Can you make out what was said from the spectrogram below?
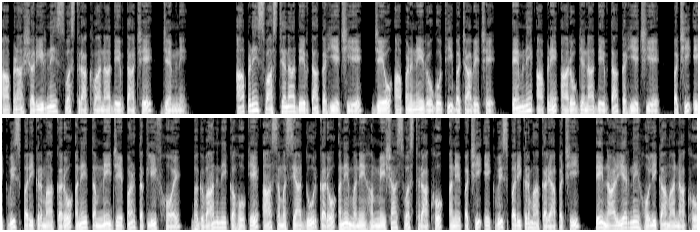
આપણા શરીરને સ્વસ્થ રાખવાના દેવતા છે, જેમને આપણે સ્વાસ્થ્યના દેવતા કહીએ છીએ, જેઓ આપણને રોગોથી બચાવે છે, તેમને આપણે આરોગ્યના દેવતા કહીએ છીએ પછી એકવીસ પરિક્રમા કરો અને તમને જે પણ તકલીફ હોય, ભગવાનને કહો કે આ સમસ્યા દૂર કરો અને મને હંમેશા સ્વસ્થ રાખો અને પછી એકવીસ પરિક્રમા કર્યા પછી, તે નાળિયેરને હોલિકામાં નાખો,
